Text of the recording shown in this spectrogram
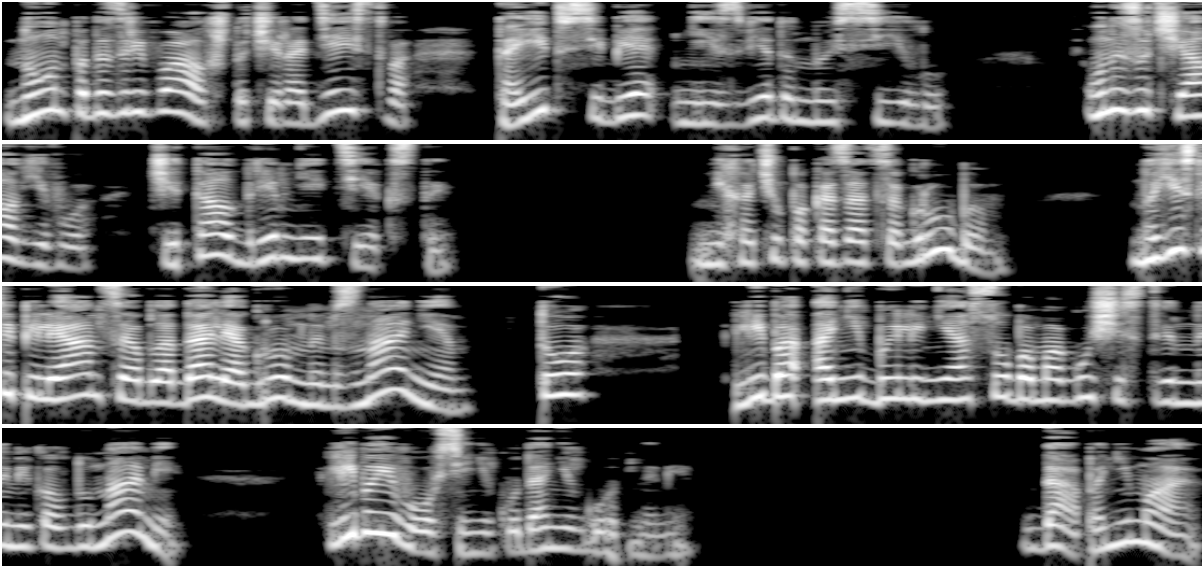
но он подозревал, что чародейство таит в себе неизведанную силу. Он изучал его, читал древние тексты. Не хочу показаться грубым, Но если пелианцы обладали огромным знанием, то либо они были не особо могущественными колдунами, либо и вовсе никуда не годными. Да, понимаю,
